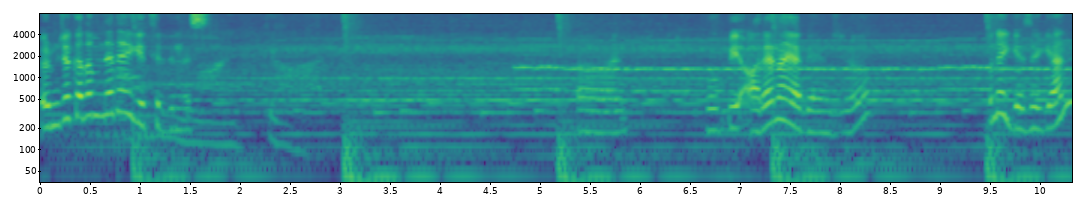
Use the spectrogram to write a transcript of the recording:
Örümcek adamı nereye getirdiniz? Ay, bu bir arenaya benziyor. Bu ne gezegen mi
